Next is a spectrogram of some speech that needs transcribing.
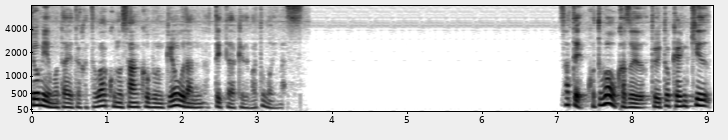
興味を持たれた方はこの参考文献をご覧になっていただければと思います。さて言葉を数えるというと研究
